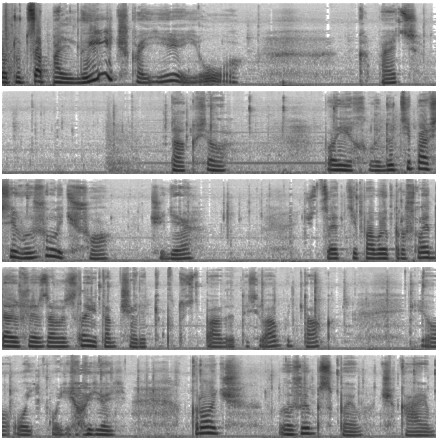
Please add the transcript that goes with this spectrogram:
О, тут запальничка є, йо. Капець. Так, все. Поїхали. Ну, типа, всі вижили, чи що? Чи ні? Чи це, типа, ми пройшли, даже завезли, і там челіки будуть спавнитись, мабуть, так. Йо, ой, ой, ой, ой. Коротше, лежим спим, чекаємо.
